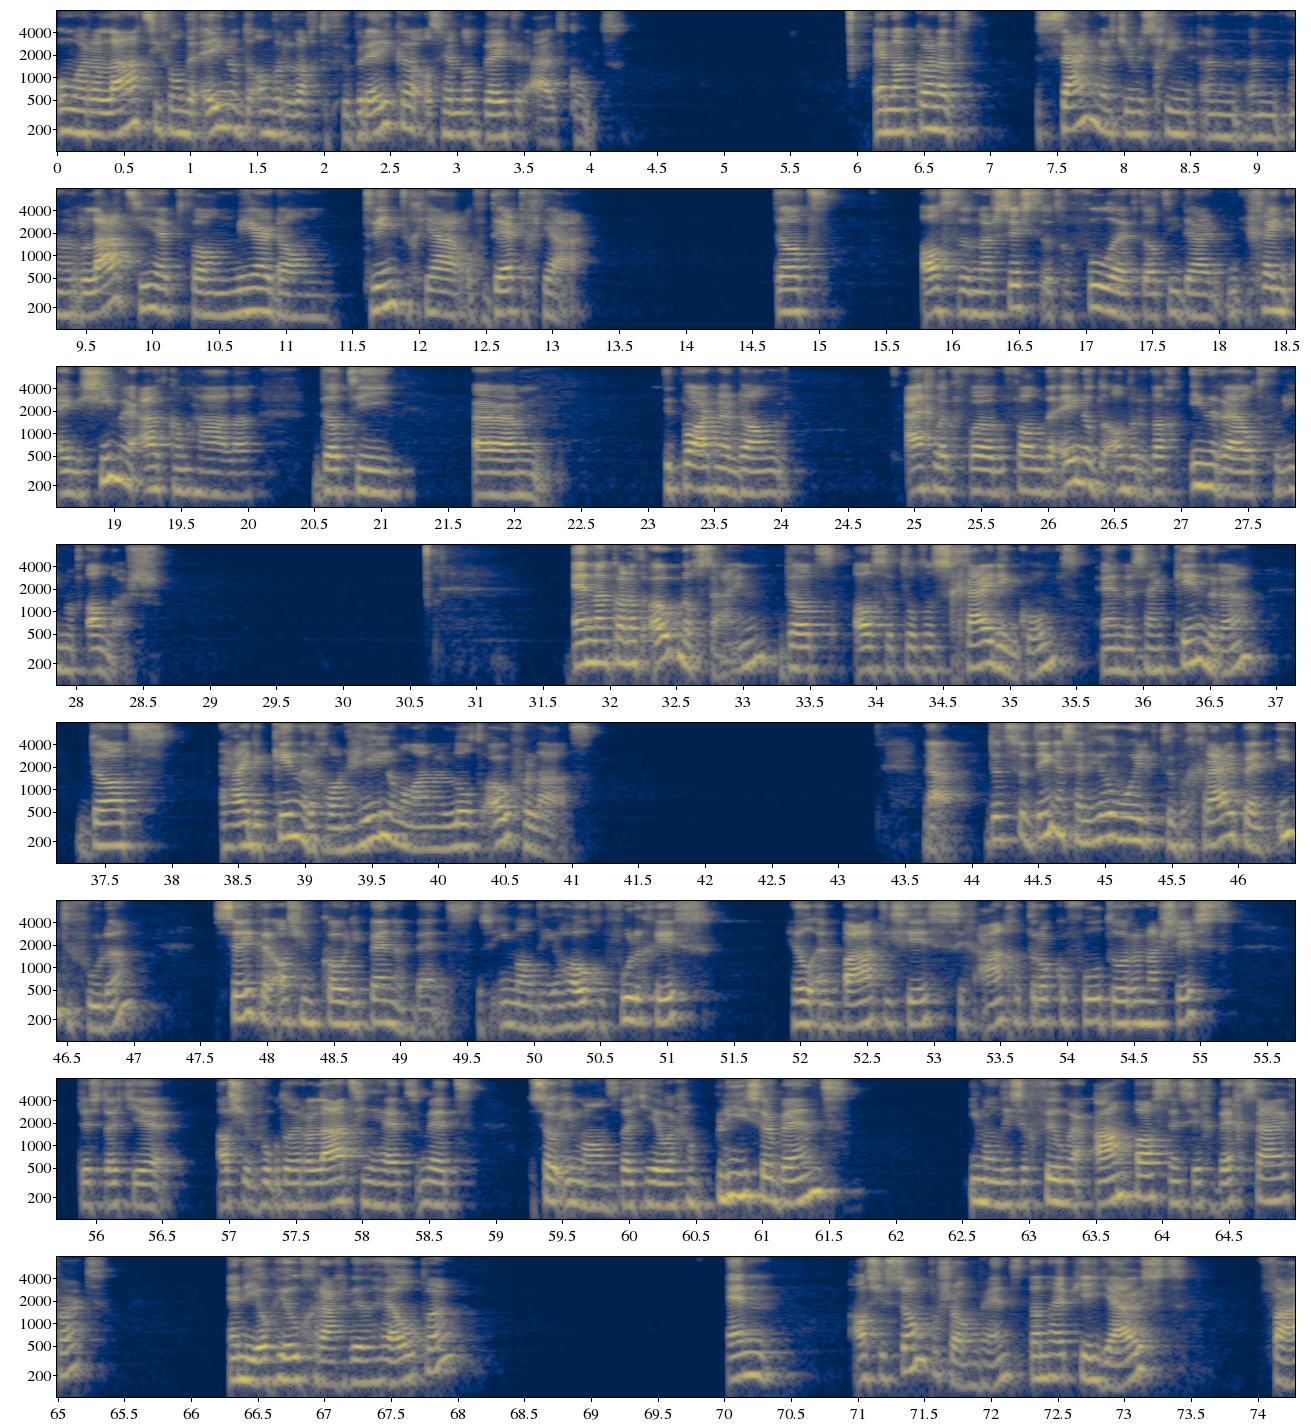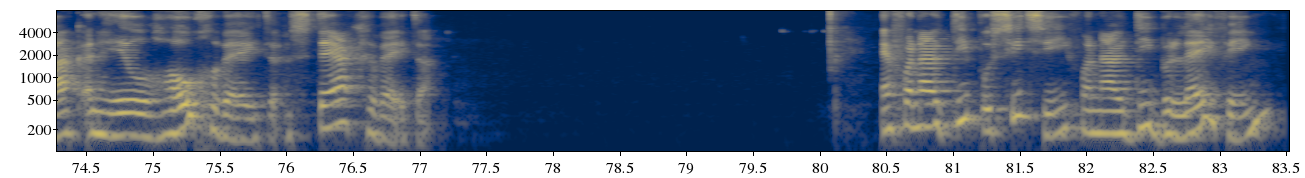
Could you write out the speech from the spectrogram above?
om een relatie van de een op de andere dag te verbreken als hem dat beter uitkomt. En dan kan het zijn dat je misschien een, een, een relatie hebt van meer dan 20 jaar of 30 jaar. Dat als de narcist het gevoel heeft dat hij daar geen energie meer uit kan halen, dat hij um, de partner dan eigenlijk van, van de een op de andere dag inruilt voor iemand anders. En dan kan het ook nog zijn dat als het tot een scheiding komt en er zijn kinderen, dat hij de kinderen gewoon helemaal aan hun lot overlaat. Nou, dit soort dingen zijn heel moeilijk te begrijpen en in te voelen. Zeker als je een codependent bent. Dus iemand die hooggevoelig is, heel empathisch is, zich aangetrokken voelt door een narcist. Dus dat je, als je bijvoorbeeld een relatie hebt met zo iemand dat je heel erg een pleaser bent. Iemand die zich veel meer aanpast en zich wegcijfert. En die ook heel graag wil helpen. En als je zo'n persoon bent, dan heb je juist vaak een heel hoog geweten, een sterk geweten. En vanuit die positie, vanuit die beleving,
